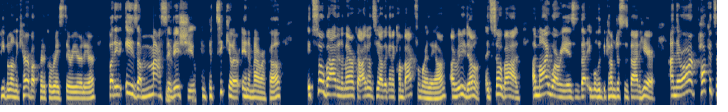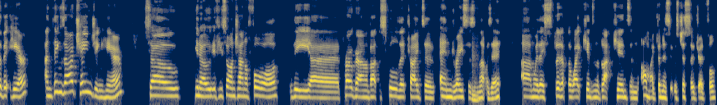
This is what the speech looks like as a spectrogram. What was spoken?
people only care about critical race theory earlier, but it is a massive yeah. issue, in particular in America it's so bad in America. I don't see how they're going to come back from where they are. I really don't. It's so bad. And my worry is, is that it will become just as bad here. And there are pockets of it here and things are changing here. So, you know, if you saw on channel four, the uh, program about the school that tried to end racism, mm. that was it. Um, where they split up the white kids and the black kids, and oh my goodness, it was just so dreadful.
